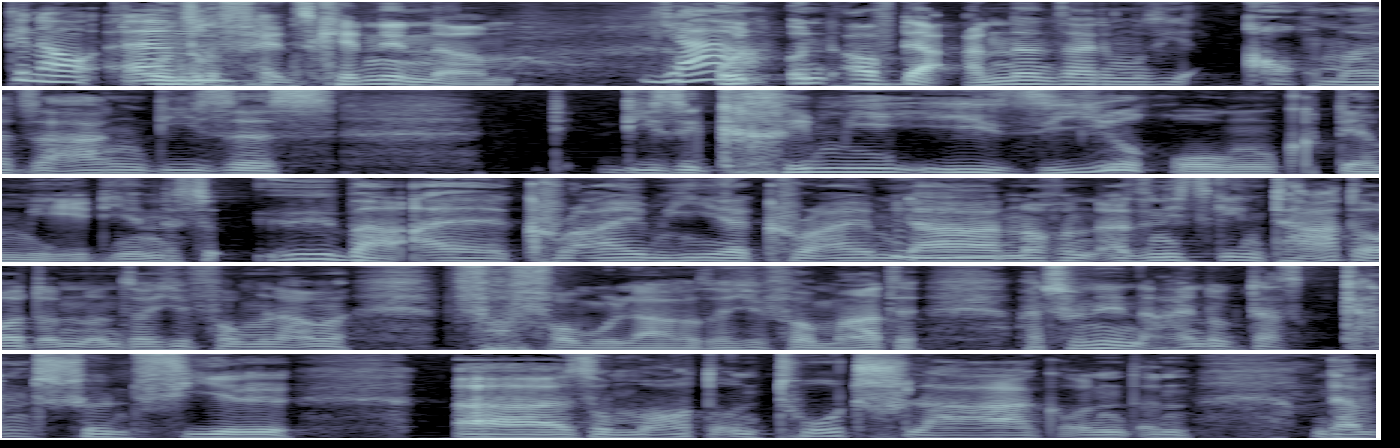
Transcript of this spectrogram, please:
Genau. Ähm, Unsere Fans kennen den Namen. Ja. Und, und auf der anderen Seite muss ich auch mal sagen, dieses diese Krimiisierung der Medien, dass so überall Crime hier, Crime da, mhm. noch ein, also nichts gegen Tatort und, und solche Formulare, Formulare, solche Formate, hat schon den Eindruck, dass ganz schön viel äh, so Mord und Totschlag und, und, und da,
